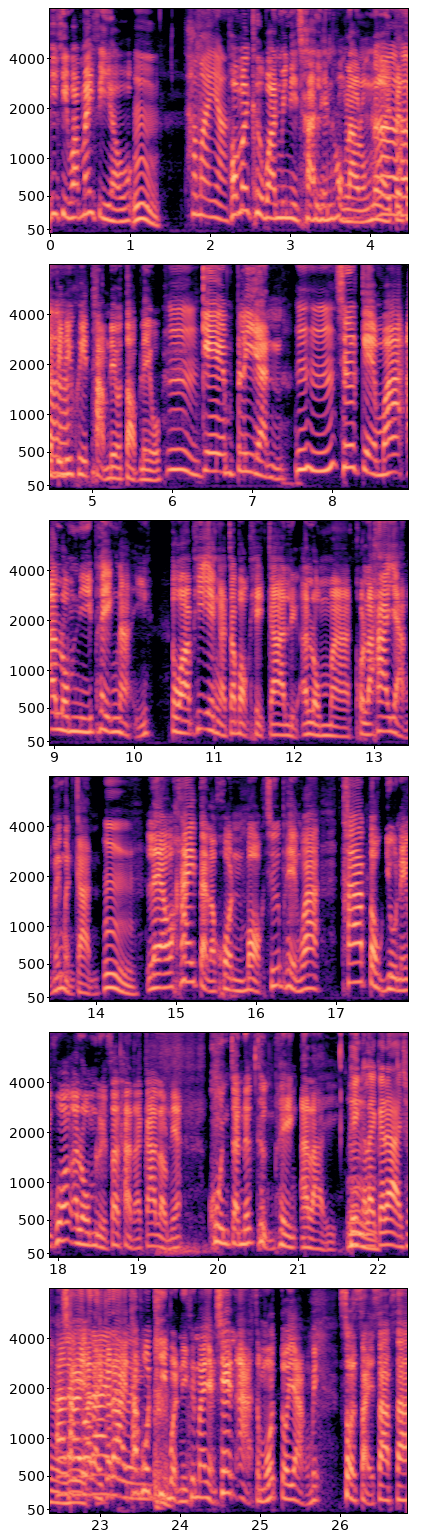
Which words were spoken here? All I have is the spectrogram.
พี่คิดว่าไม่เฟี้ยวอืม ทำไมอะ เพราะมันคือวัน mini challenge ของเราน้องเนยเออเป็น speed quiz ถามเร็วตอบเร็วอืมเกมเปลี่ยนอือหือชื่อเกมว่าอารมณ์นี้เพลงไหน ตัวพี่เองอะจะบอกเหตุการณ์หรืออารมณ์มาคนละห้าอย่างไม่เหมือนกัน อืมแล้วให้แต่ละคนบอกชื่อเพลงว่า ถ้าตกอยู่ในห้วงอารมณ์หรือสถานการณ์เหล่าเนี้ยคุณจะนึกถึงเพลงอะไร เพลงอะไรก็ได้ใช่ไหมอะไรใช่ก็อะไรก็ได้ได้เลยถ้าพูด keyword นี้ขึ้นมาอย่างเช่นอะสมมติตัวอย่างไม่สดใสซาบซ่า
